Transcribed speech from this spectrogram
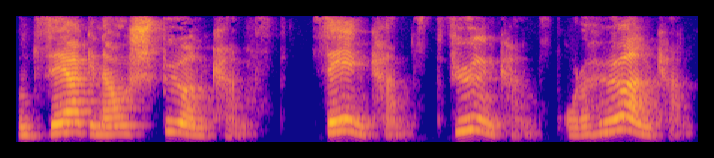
und sehr genau spüren kannst, sehen kannst, fühlen kannst oder hören kannst,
